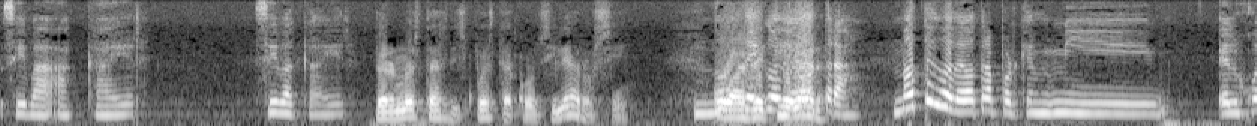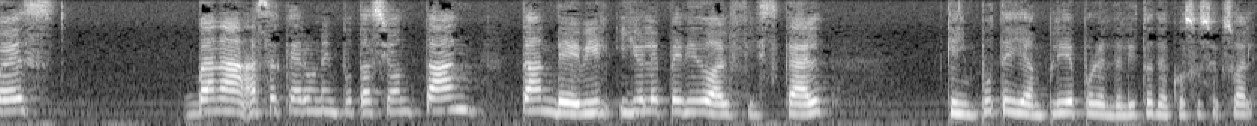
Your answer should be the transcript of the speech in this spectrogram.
se iba a caer. Se iba a caer. Pero no estás dispuesta a conciliar, ¿o sí? No tengo de otra. No tengo de otra porque mi, el juez van a hacer caer una imputación tan, tan débil y yo le he pedido al fiscal que impute y amplíe por el delito de acoso sexual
